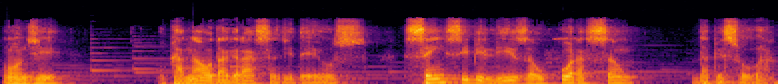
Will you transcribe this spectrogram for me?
onde o canal da graça de Deus sensibiliza o coração da pessoa.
